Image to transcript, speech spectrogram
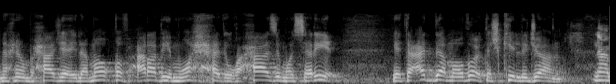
نحن بحاجة إلى موقف عربي موحد وحازم وسريع يتعدى موضوع تشكيل لجان. نعم.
